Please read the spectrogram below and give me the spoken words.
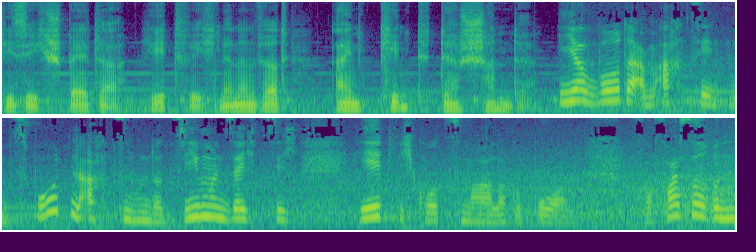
die sich später Hedwig nennen wird, ein Kind der Schande. Hier wurde am 18.02.1867 Hedwig Kurzmaler geboren, Verfasserin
